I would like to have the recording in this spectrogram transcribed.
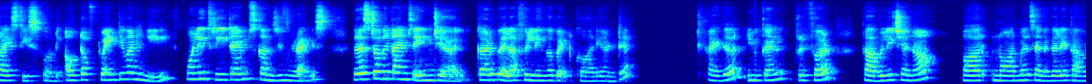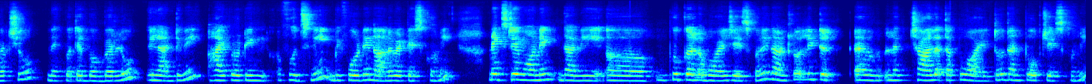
రైస్ తీసుకోండి. Out of twenty one meal only three times consume rice rest of the times ఏం చేయాలి? కడుపు ఎలా ఫిల్లింగ్గా పెట్టుకోవాలి అంటే either you can prefer kabuli chana or normal శనగలే కావచ్చు లేకపోతే బొబ్బర్లు ఇలాంటివి హై ప్రోటీన్ ఫుడ్స్ని బిఫోర్ డే నానబెట్టేసుకొని నెక్స్ట్ డే మార్నింగ్ దాన్ని uh, కుక్కర్లో బాయిల్ చేసుకొని దాంట్లో లిటిల్ Um, లైక్ చాలా తక్కువ ఆయిల్తో దాన్ని పోప్ చేసుకొని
